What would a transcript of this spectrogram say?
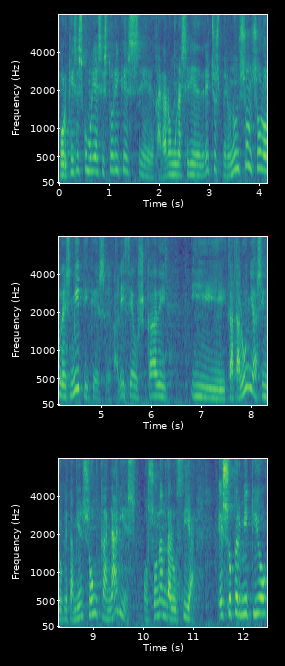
porque esas comunidades históricas eh, agarraron una serie de derechos, pero non son solo les mítiques, eh, Galicia, Euskadi y Cataluña, sino que también son Canarias o son Andalucía. Eso permitió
